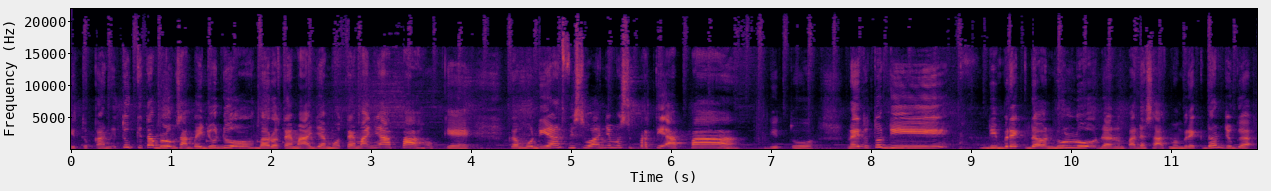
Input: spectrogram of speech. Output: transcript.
gitu kan. Itu kita belum sampai judul, baru tema aja mau temanya apa. Oke. Kemudian visualnya mau seperti apa gitu. Nah itu tuh di di breakdown dulu dan pada saat membreakdown juga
